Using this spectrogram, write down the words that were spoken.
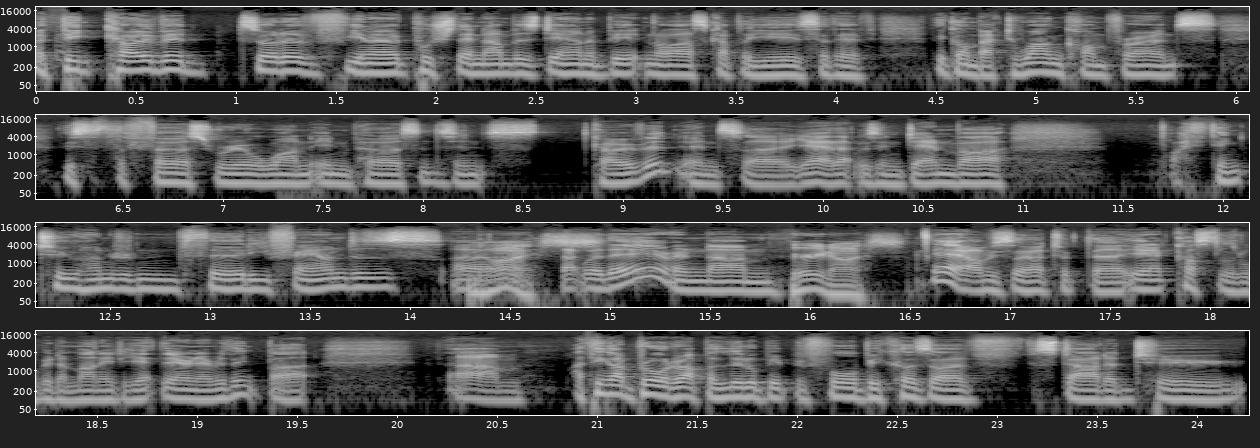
I think COVID sort of, you know, pushed their numbers down a bit in the last couple of years. So they've they've gone back to one conference. This is the first real one in person since COVID. And so yeah, that was in Denver. I think 230 founders uh, Nice. that were there. And um, Very nice. yeah, obviously I took the, you know, it cost a little bit of money to get there and everything, but um, I think I brought it up a little bit before because I've started to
